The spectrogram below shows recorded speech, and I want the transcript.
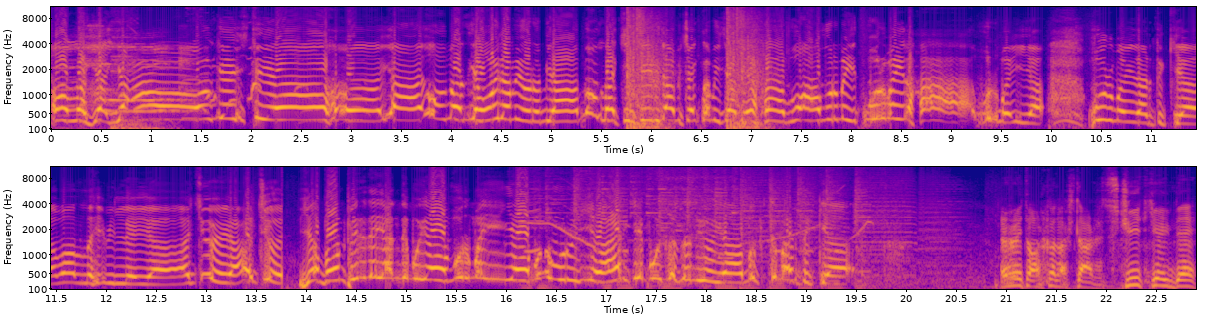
Allah ya ya geçti ya. Ya olmaz ya oynamıyorum ya. Vallahi kimseyi bir daha bıçaklamayacağım ya. Bu aa, vurmayın vurmayın. Ha, vurmayın ya. Vurmayın artık ya. Vallahi billahi ya. Acıyor ya acıyor. Ya vampiri de yendi bu ya. Vurmayın ya. Bunu vurun ya. Herkes boy kazanıyor ya. Bıktım artık ya. Evet arkadaşlar, Squid Game'de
